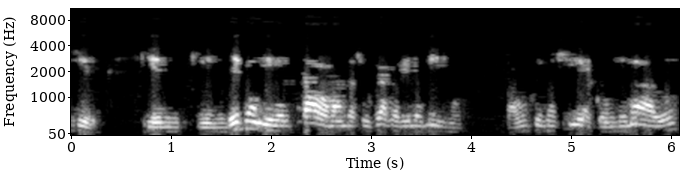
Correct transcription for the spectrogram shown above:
decir, quien, quien deja en libertad o manda a su casa, que es lo mismo, que no sea condenado,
